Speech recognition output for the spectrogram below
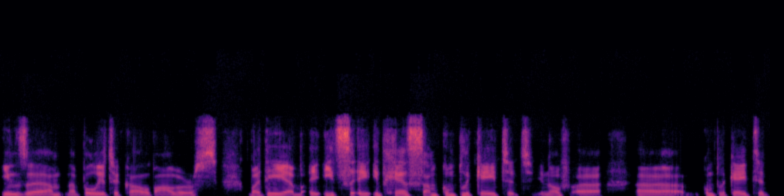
in the um, political powers. But yeah it's it has some complicated you know complicated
